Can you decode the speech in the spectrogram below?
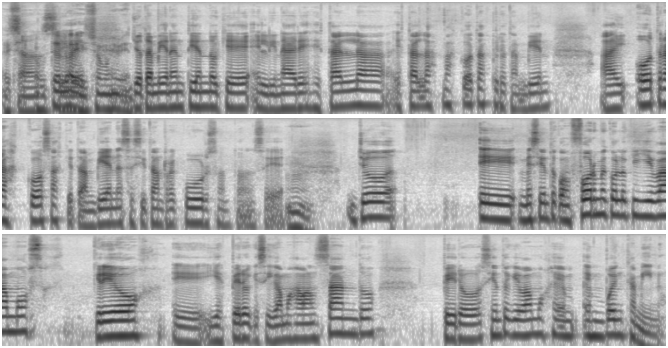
Usted lo ha dicho muy bien. Yo también entiendo que en Linares están, la, están las mascotas, pero también hay otras cosas que también necesitan recursos. Entonces, mm. yo eh, me siento conforme con lo que llevamos, creo eh, y espero que sigamos avanzando pero siento que vamos en, buen camino.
